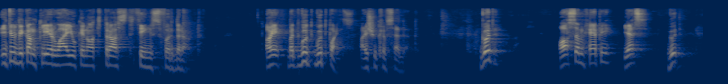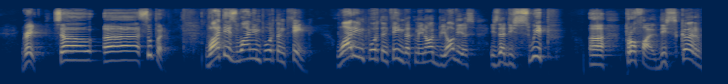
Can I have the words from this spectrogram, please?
it will become clear why you cannot trust things further out. Okay, but good, good points. I should have said that. Good? Awesome, happy, yes, good, great. So uh, super. What is one important thing? One important thing that may not be obvious is that this sweep uh, profile, this curve,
